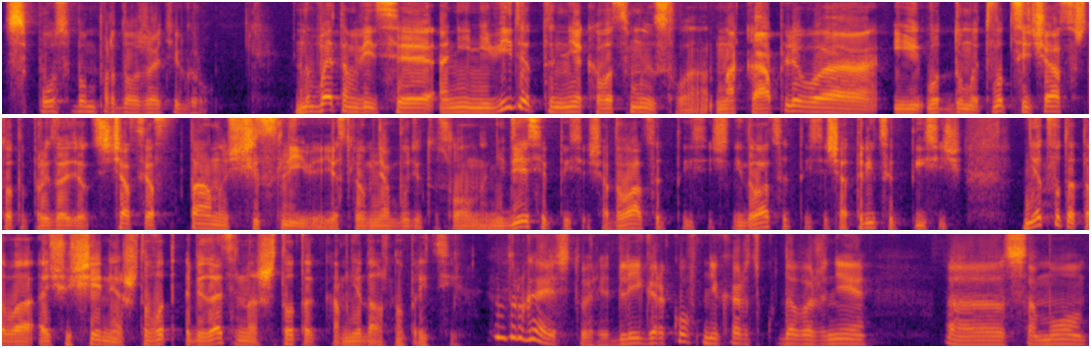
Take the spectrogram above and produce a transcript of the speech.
способом продолжать игру. Но в этом ведь э, они не видят некого смысла, накапливая и вот думают, вот сейчас что-то произойдет, сейчас я стану счастливее, если у меня будет условно не 10 тысяч, а 20 тысяч, не 20 тысяч, а 30 тысяч. Нет вот этого ощущения, что вот обязательно что-то ко мне должно прийти. Это другая история. Для игроков, мне кажется, куда важнее э, само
